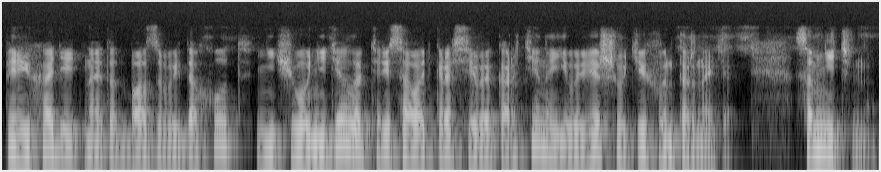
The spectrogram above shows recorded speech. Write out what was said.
переходить на этот базовый доход, ничего не делать, рисовать красивые картины и вывешивать их в интернете? Сомнительно.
